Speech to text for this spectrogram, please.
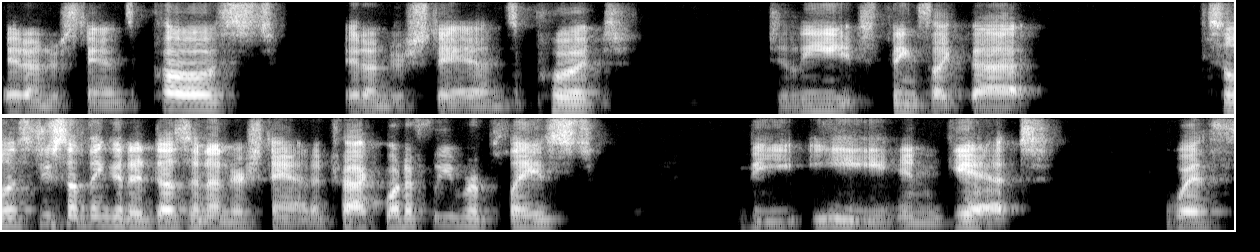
it understands post, it understands put, delete, things like that. So let's do something that it doesn't understand. In fact, what if we replaced the E in get with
